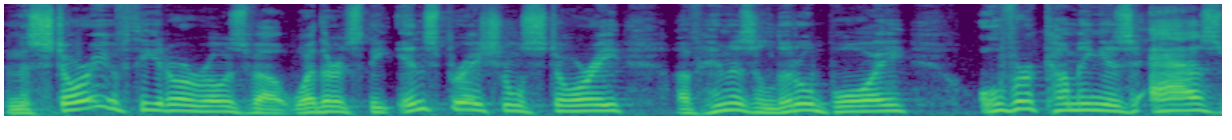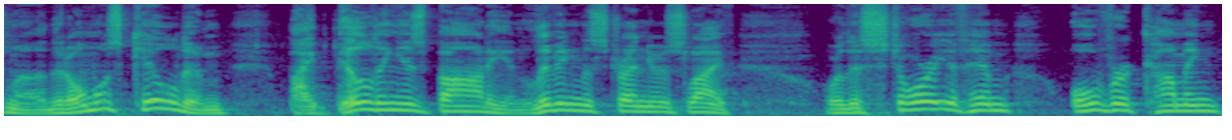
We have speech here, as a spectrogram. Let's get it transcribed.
And the story of Theodore Roosevelt, whether it's the inspirational story of him as a little boy overcoming his asthma that almost killed him by building his body and living the strenuous life, or the story of him overcoming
